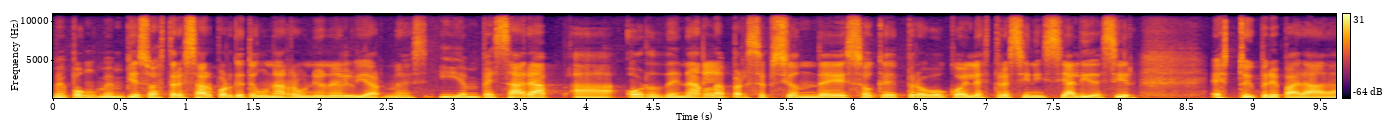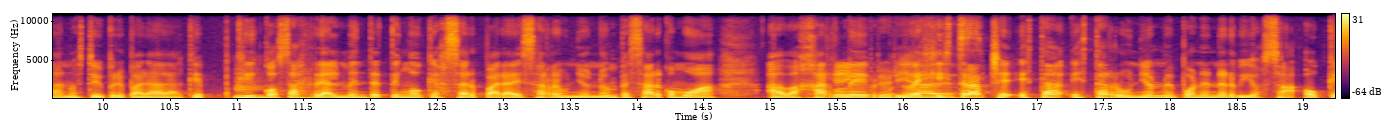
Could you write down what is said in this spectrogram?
me, pongo- me empiezo a estresar porque tengo una reunión el viernes y empezar a, a ordenar la percepción de eso que provocó el estrés inicial y decir, estoy preparada, no estoy preparada, qué, qué cosas realmente tengo que hacer para esa reunión, ¿no? Empezar como a, a bajarle, registrar, che, esta, esta reunión me pone nerviosa, ok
